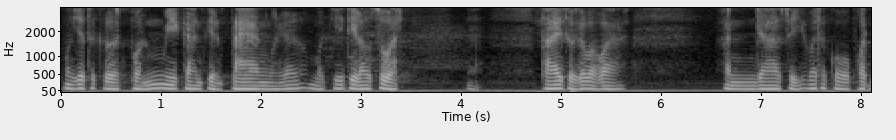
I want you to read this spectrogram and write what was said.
มันจะเกิดผลมีการเปลี่ยนแปลงเหมือนกับเมื่อกี้ที่เราสวดท้ายสุดก็บอกว่า อัญญาสีวัตโกพัน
